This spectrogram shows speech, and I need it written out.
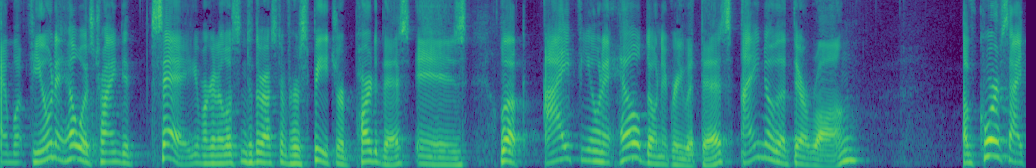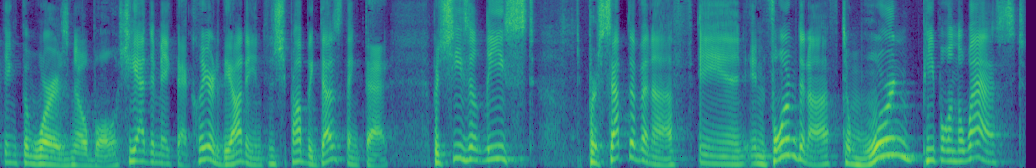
And what Fiona Hill was trying to say, and we're going to listen to the rest of her speech, or part of this, is look, I, Fiona Hill, don't agree with this. I know that they're wrong. Of course, I think the war is noble. She had to make that clear to the audience, and she probably does think that but she's at least perceptive enough and informed enough to warn people in the West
